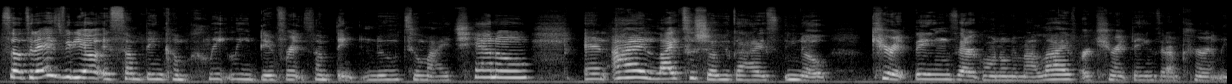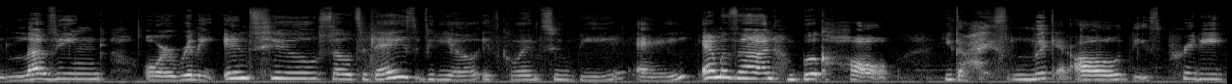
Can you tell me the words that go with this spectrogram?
So today's video is something completely different something new to my channel and i like to show you guys you know current things that are going on in my life or current things that i'm currently loving or really into. So today's video is going to be a amazon book haul. You guys look at all these pretty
